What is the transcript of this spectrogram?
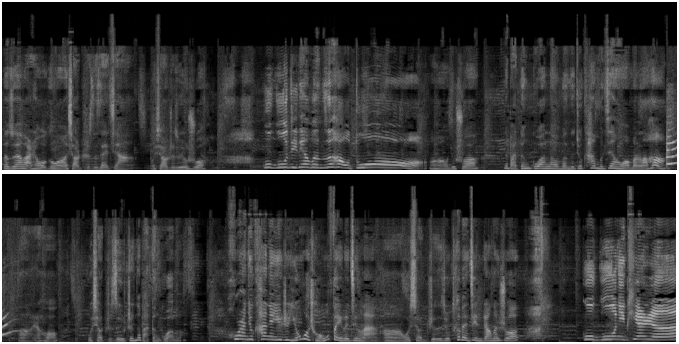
那昨天晚上我跟我小侄子在家，我小侄子就说。姑姑，今天蚊子好多啊！我就说，那把灯关了，蚊子就看不见我们了哈。啊，然后我小侄子就真的把灯关了，忽然就看见一只萤火虫飞了进来啊！我小侄子就特别紧张的说：“姑姑，你骗人，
